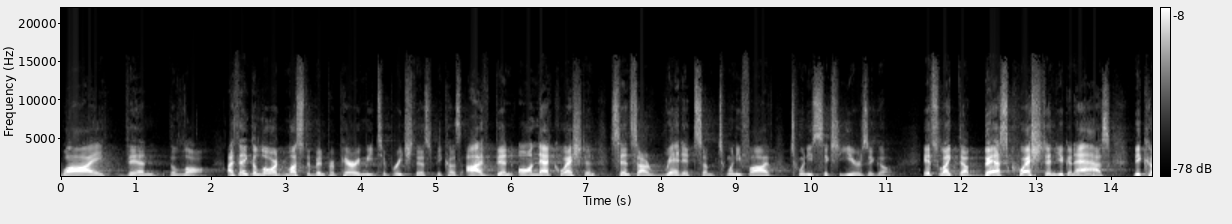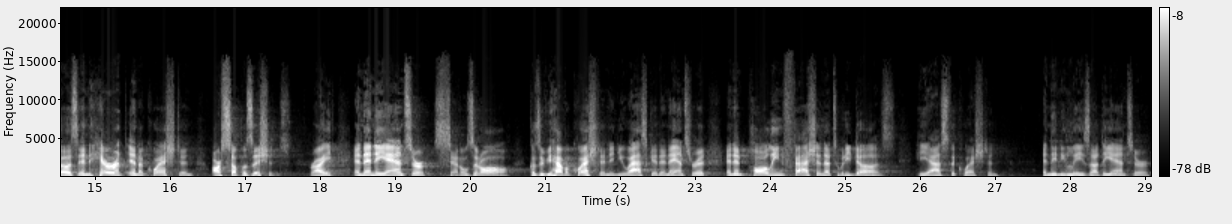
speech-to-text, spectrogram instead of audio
Why then the law? I think the Lord must have been preparing me to preach this because I've been on that question since I read it some 25, 26 years ago. It's like the best question you can ask because inherent in a question are suppositions, right? And then the answer settles it all. Because if you have a question and you ask it and answer it, and in Pauline fashion, that's what he does. He asks the question and then he lays out the answer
